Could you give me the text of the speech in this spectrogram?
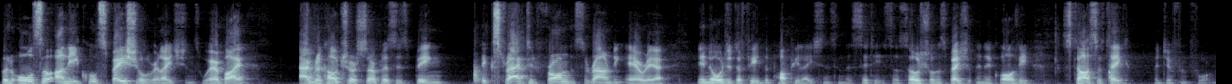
but also unequal spatial relations, whereby agricultural surplus is being extracted from the surrounding area in order to feed the populations in the cities. So social and spatial inequality starts to take a different form.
